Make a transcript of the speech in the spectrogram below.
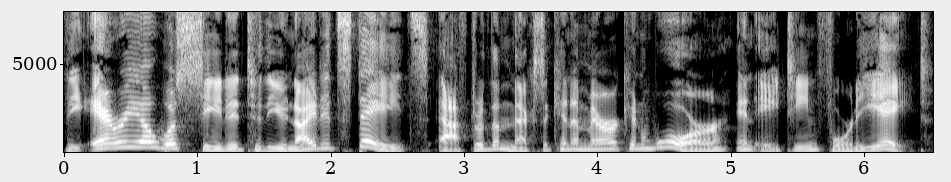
The area was ceded to the United States after the Mexican American War in 1848.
